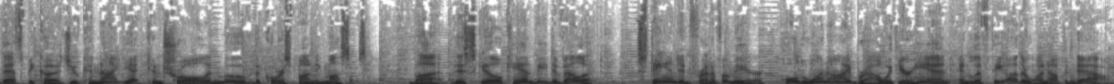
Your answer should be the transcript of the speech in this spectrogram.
that's because you cannot yet control and move the corresponding muscles. But this skill can be developed. Stand in front of a mirror, hold one eyebrow with your hand, and lift the other one up and down.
